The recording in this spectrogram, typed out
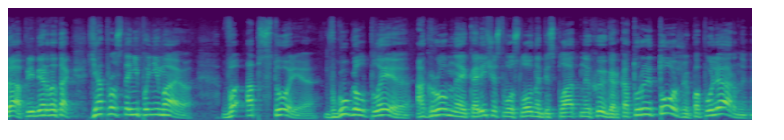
Да, примерно так. Я просто не понимаю. В App Store, в Google Play огромное количество условно-бесплатных игр, которые тоже популярны.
